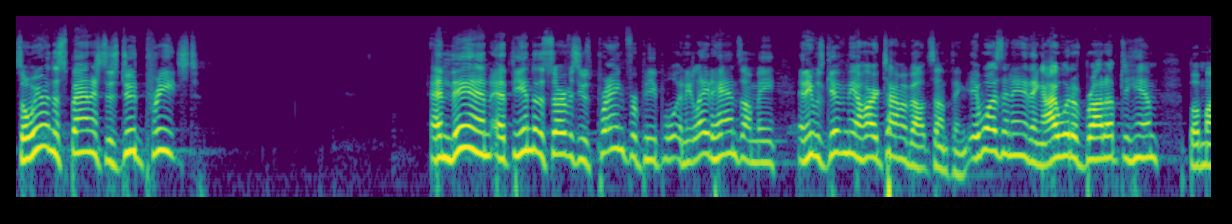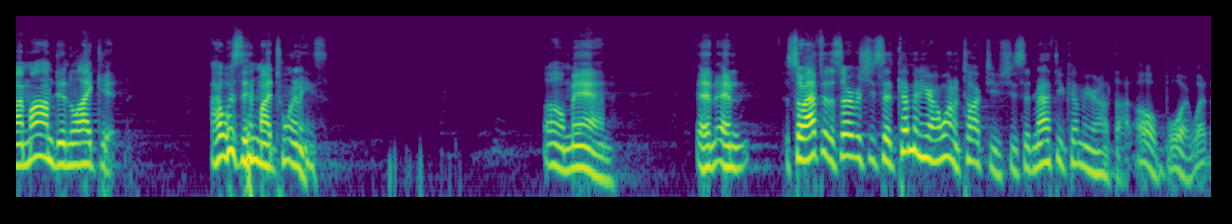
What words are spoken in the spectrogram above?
so we were in the Spanish. This dude preached. And then at the end of the service, he was praying for people and he laid hands on me and he was giving me a hard time about something. It wasn't anything I would have brought up to him, but my mom didn't like it. I was in my 20s. Oh, man. And, and so after the service, she said, Come in here, I want to talk to you. She said, Matthew, come here. And I thought, Oh, boy, what?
